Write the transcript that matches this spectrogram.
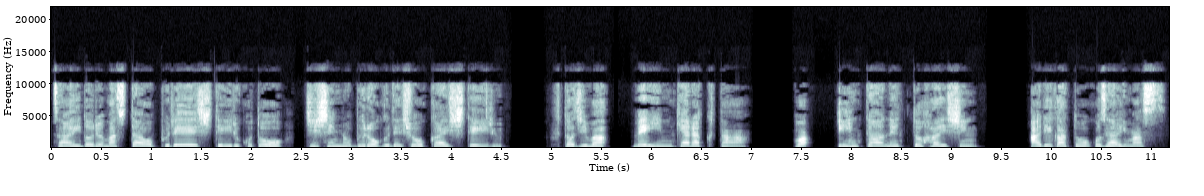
ザ・イドルマスターをプレイしていることを自身のブログで紹介している。太字はメインキャラクターはインターネット配信。ありがとうございます。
